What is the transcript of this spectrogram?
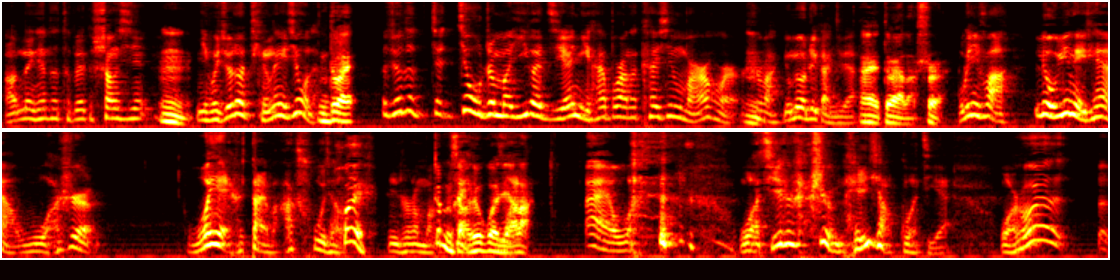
啊，那天他特别伤心，嗯，你会觉得挺内疚的。对，他觉得这就这么一个节，你还不让他开心玩会儿，是吧？有没有这感觉？哎，对了，是我跟你说啊，六一那天啊，我是我也是带娃出去了，会，你知道吗？这么早就过节了？哎，我 我其实是没想过节，我说。呃，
